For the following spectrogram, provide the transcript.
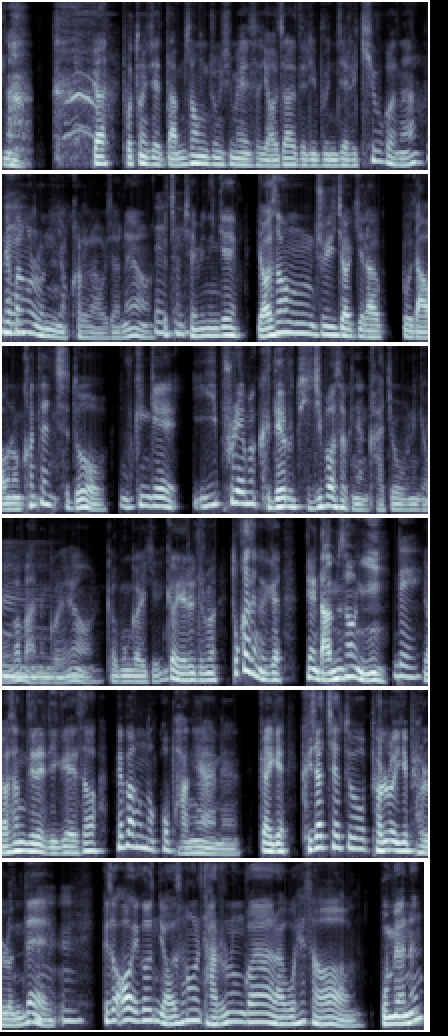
그러니까 보통 이제 남성 중심에서 여자들이 문제를 키우거나 네. 해방을 놓는 역할을 나오잖아요. 네, 그참 네. 재밌는 게 여성주의적이라고 나오는 컨텐츠도 웃긴 게 이 프레임을 그대로 뒤집어서 그냥 가져오는 경우가 음. 많은 거예요. 그러니까 뭔가 이렇게 그러니까 예를 들면 똑같은 거 그러니까 그냥 남성이 네. 여성들의 리그에서 회방 놓고 방해하는 그러니까 이게 그 자체도 별로 이게 별론데 음, 음. 그래서 어 이건 여성을 다루는 거야라고 해서 보면은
